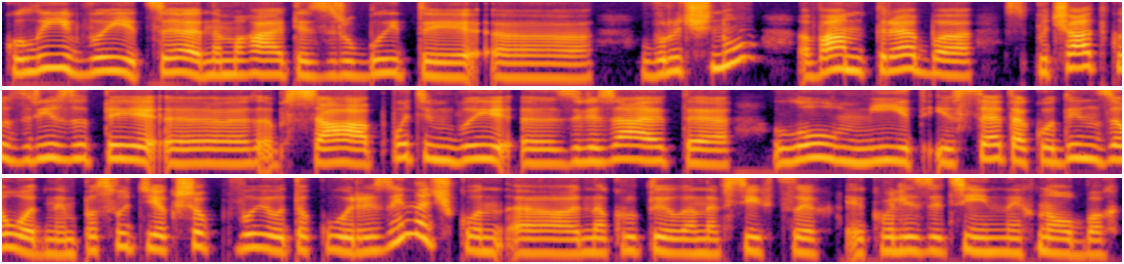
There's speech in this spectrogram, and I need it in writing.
Коли ви це намагаєтесь зробити е, вручну, вам треба спочатку зрізати е, пса, потім ви е, зрізаєте mid і все так один за одним. По суті, якщо б ви таку резиночку е, накрутили на всіх цих еквалізаційних нобах,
